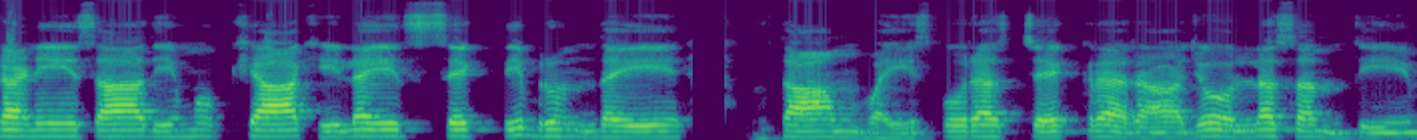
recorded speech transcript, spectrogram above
गणेशादिमुख्याखिलैः शक्तिबृन्दैर्तां वै स्फुरश्चक्रराजोल्लसन्तीं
